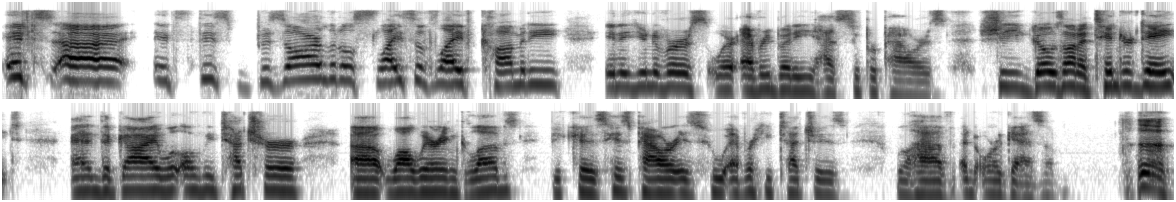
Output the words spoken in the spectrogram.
it's uh, it's this bizarre little slice of life comedy in a universe where everybody has superpowers. She goes on a Tinder date, and the guy will only touch her uh, while wearing gloves because his power is whoever he touches will have an orgasm.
